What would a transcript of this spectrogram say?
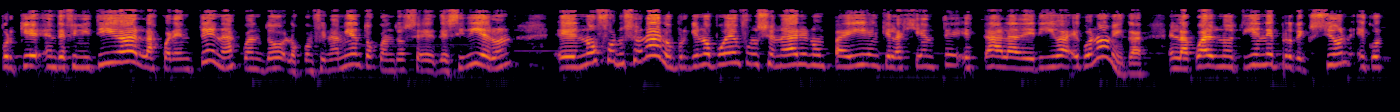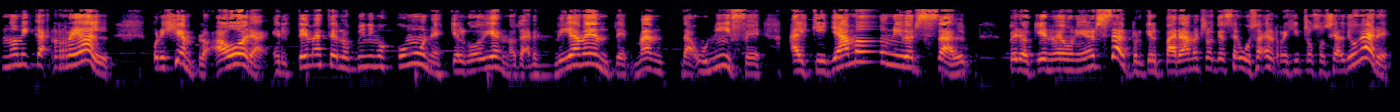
porque en definitiva las cuarentenas, cuando los confinamientos, cuando se decidieron, eh, no funcionaron, porque no pueden funcionar en un país en que la gente está a la deriva económica, en la cual no tiene protección económica real. Por ejemplo, ahora el tema este de los mínimos comunes, que el gobierno tardíamente manda un IFE al que llama universal, pero que no es universal, porque el parámetro que se usa es el registro social de hogares.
